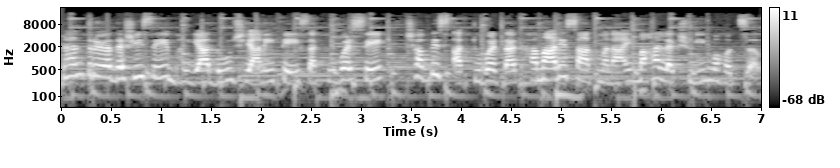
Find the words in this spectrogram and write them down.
धन त्रयोदशी से भैया दूज, यानी 23 अक्टूबर से 26 अक्टूबर तक हमारे साथ मनाए महालक्ष्मी महोत्सव।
